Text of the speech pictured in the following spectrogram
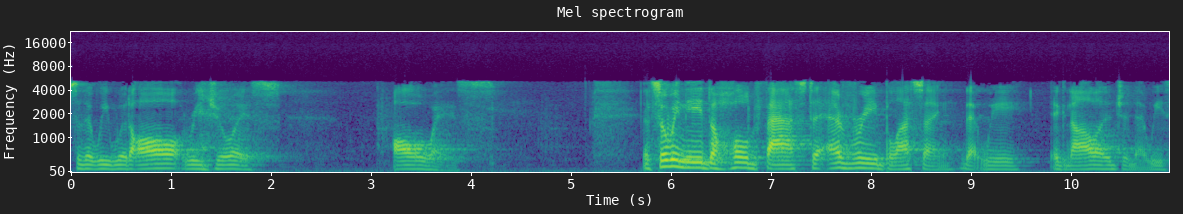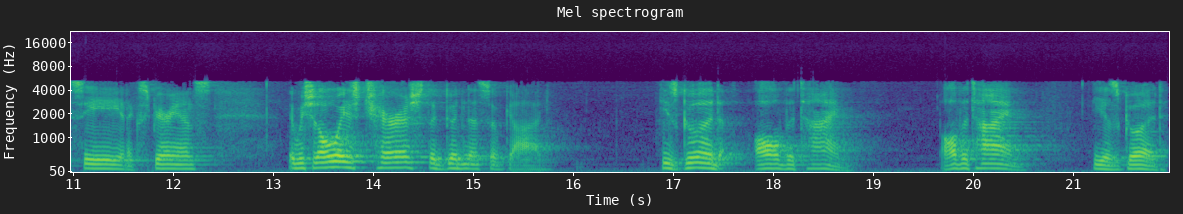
so that we would all rejoice always. And so we need to hold fast to every blessing that we acknowledge and that we see and experience. That we should always cherish the goodness of God. He's good all the time. All the time, He is good.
